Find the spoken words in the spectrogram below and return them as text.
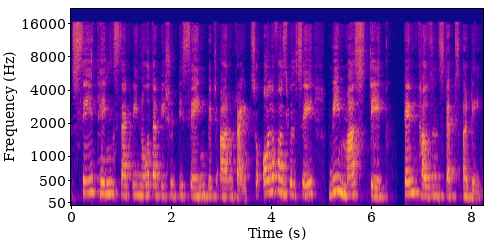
say things that we know that we should be saying, which are right. So all of us will say we must take ten thousand steps a day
